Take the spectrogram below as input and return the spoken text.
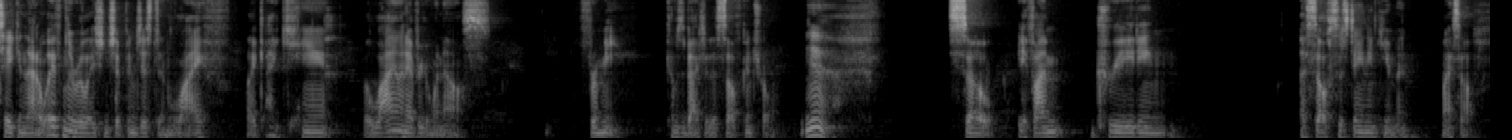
taking that away from the relationship and just in life, like I can't rely on everyone else for me. comes back to the self control. Yeah. So if I'm creating a self sustaining human myself,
